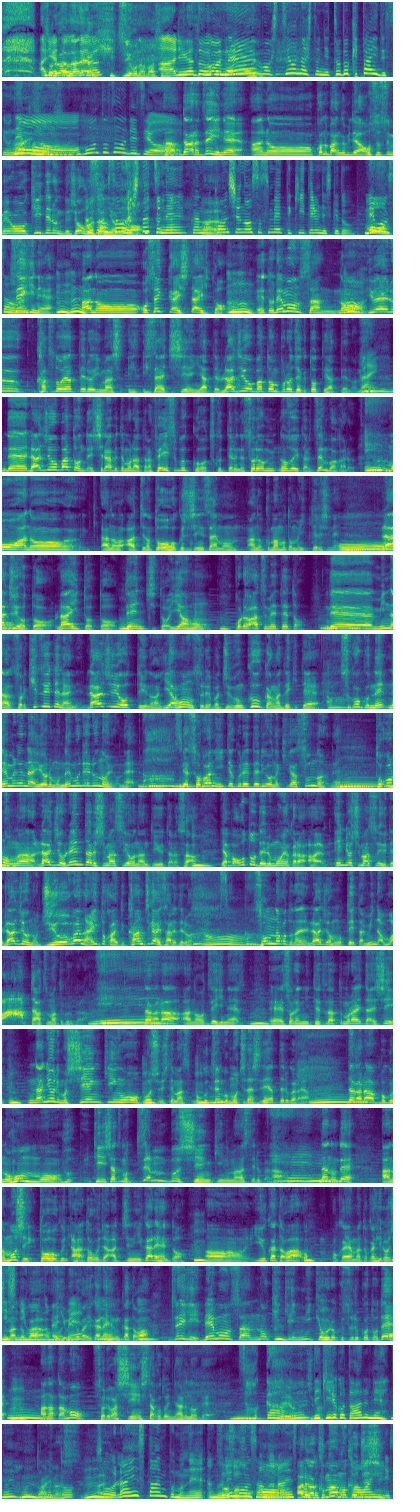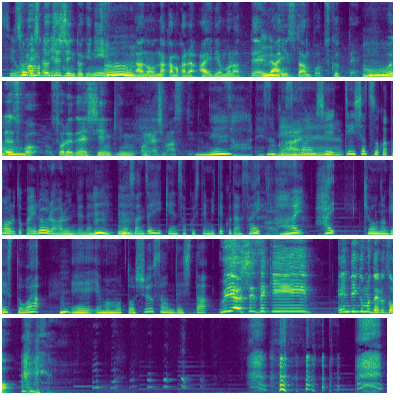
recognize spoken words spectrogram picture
それは何か必要な場所ありがとうもうございます。ね。もう必要な人に届けたいですよねはい。こものう本ですよ。あだからぜひね、あのーこの番組ではおすすめを聞いてるんでしょ？噂によると。そう一つね。あの、はい今週のおすすめって聞いてるんですけどレモンさん。はぜひね、あのーおせっかいしたい人、えっ、とレモンさんの、いわゆる活動やってる今ひ被災地支援やってるラジオバトンプロジェクトってやってるのね、はい。でラジオバトンで調べてもらったらフェイスブックを作ってるんでそれを覗いたら全部わかる、もうあのーあのあっちの東北震災もあの熊本も行ってるしね。ラジオとライトと電池とイヤホン、これを集めてと、でみんなそれ気づいてないねラジオっていうのはイヤホンすれば自分空間ができてすごく、ね、眠れない夜も眠れるのよね。でそばにいてくれてるような気がすんのよね。ところがラジオレンタルしますよなんて言うたらさ、やっぱ音出るもんやからあ遠慮します言うてラジオの需要がないとか言って勘違いされてるわけ。そんなことないねラジオ持っていったらみんなわーって集まってくるから、だからあのぜひね、えーそれに手伝ってもらいたいし、何よりも支援金を募集してます、僕全部持ち出しでやってるから、だから僕の本もふ T シャツも全部支援金に回してるから、なのであのもし東北にあ東北じゃあっちに行かれへんと、あーいう方は、お岡山とか広島とかね。愛媛とか行かれへん方は、ぜひレモンさんの基金に協力することで、あなたもそれは支援したことになるので、そっか。ぜひお願いします。できることあるね。ね、本当。本そう、ラインスタンプもね、あのレモンさんのラインスタあれはンプすご熊本く可愛い地震んですよ。熊本地震の時に、あの仲間からアイデアもらって、ラインスタンプを作って、それでそこそれで支援金お願いしますって言って。ね、そうですね。なんか素晴らしい、T シャツとかタオルとかいろいろあるんでね、うん皆さんぜひ検索してみてください。はい。はい、今日のゲストは、えー山本修さんでした。We are 親戚エンディングも出るぞ。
